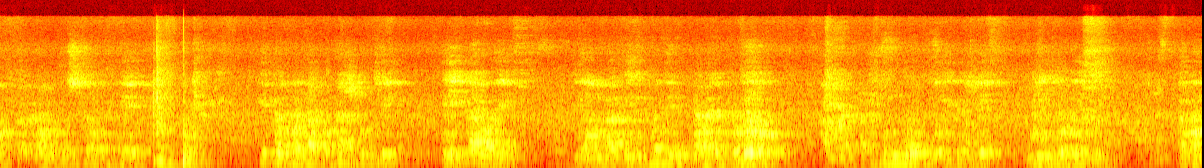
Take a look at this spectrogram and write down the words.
অন্তরের অন্তস্থ থেকে কৃতজ্ঞতা প্রকাশ করছি। এই কারণে যে আমরা দীর্ঘদিন পরে পড়েও আমরা একটা সুন্দর পরিবেশে মিলিত হয়েছি এবং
